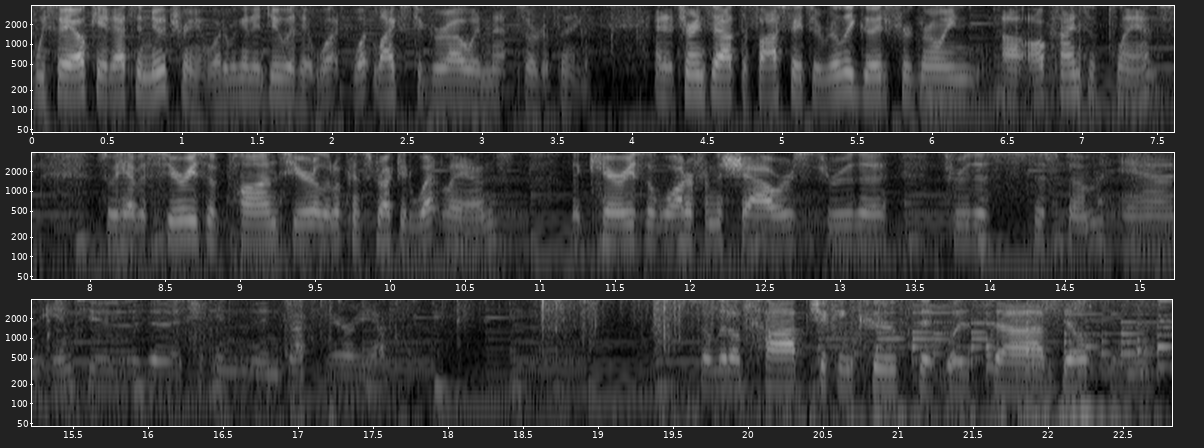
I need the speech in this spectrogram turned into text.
we say, okay, that's a nutrient. What are we going to do with it? What what likes to grow and that sort of thing. And it turns out the phosphates are really good for growing uh, all kinds of plants. So we have a series of ponds here, little constructed wetlands that carries the water from the showers through the through the system and into the chicken and duck area. It's a little cob chicken coop that was uh, built in the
